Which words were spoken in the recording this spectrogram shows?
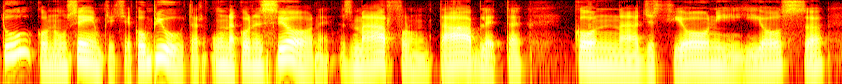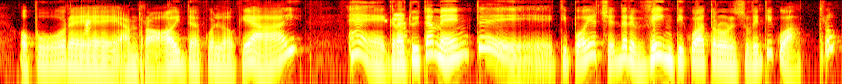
Tu con un semplice computer, una connessione, smartphone, tablet, con eh, gestioni iOS oppure Android, quello che hai, eh, gratuitamente ti puoi accedere 24 ore su 24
